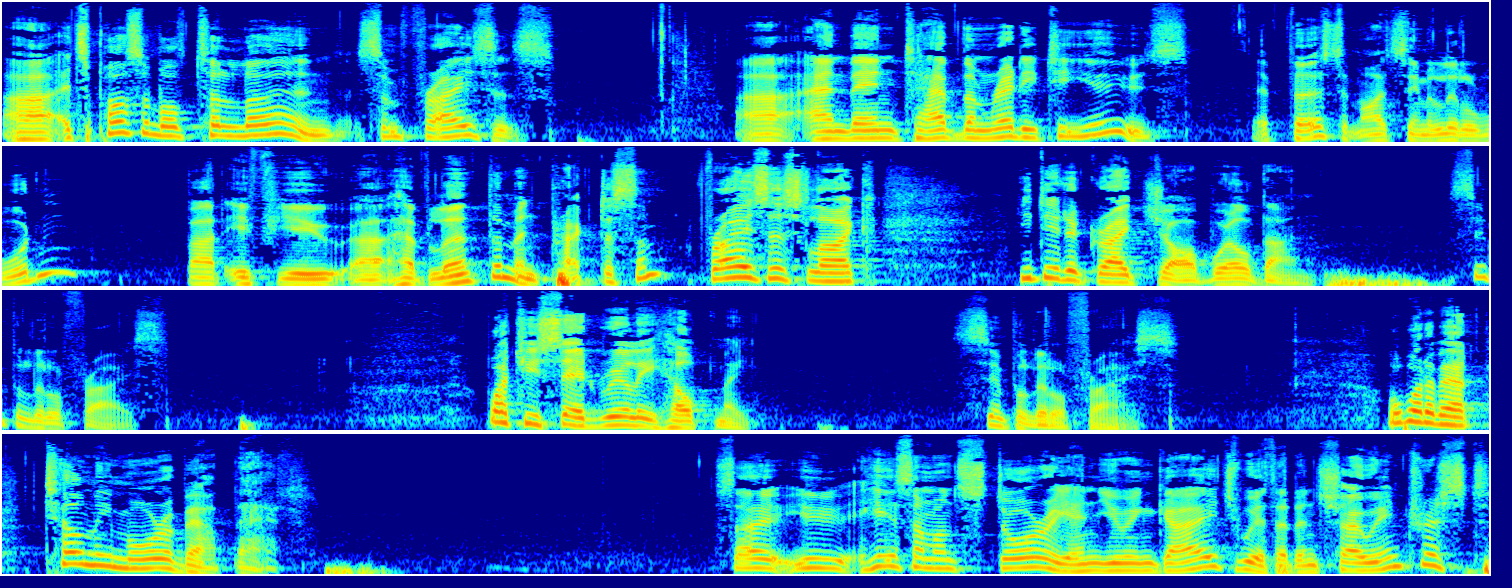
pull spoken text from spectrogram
Uh, it's possible to learn some phrases uh, and then to have them ready to use. At first, it might seem a little wooden, but if you uh, have learnt them and practice them, phrases like, You did a great job, well done. Simple little phrase. What you said really helped me. Simple little phrase. Or what about, Tell me more about that? So you hear someone's story and you engage with it and show interest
